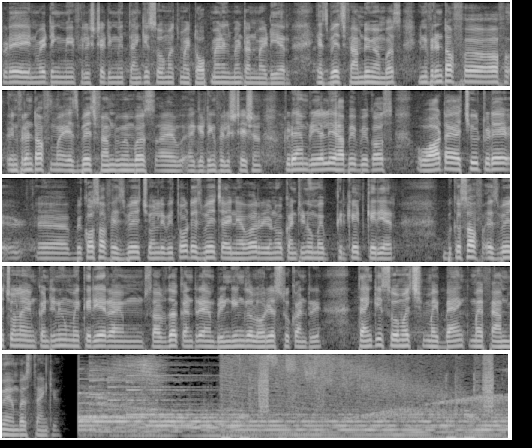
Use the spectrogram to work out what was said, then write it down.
today inviting me, felicitating me. Thank you so much, my top management and my dear SBH family members. In front of, uh, of in front of my SBH family members, I, am getting felicitation. Today I'm really happy because what I achieved today uh, because of SBH only. Without SBH, I never you know continue my cricket career because of SBH only I am continuing my career I am serve the country I am bringing the laureates to country thank you so much my bank my family members thank you Bye.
